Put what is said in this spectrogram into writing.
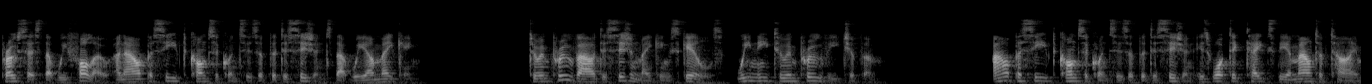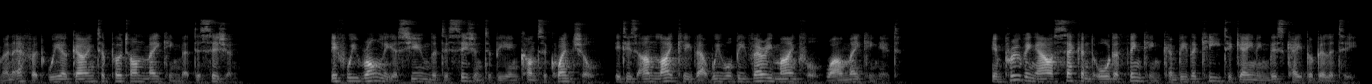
process that we follow, and our perceived consequences of the decisions that we are making. To improve our decision making skills, we need to improve each of them. Our perceived consequences of the decision is what dictates the amount of time and effort we are going to put on making that decision. If we wrongly assume the decision to be inconsequential, it is unlikely that we will be very mindful while making it. Improving our second order thinking can be the key to gaining this capability.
